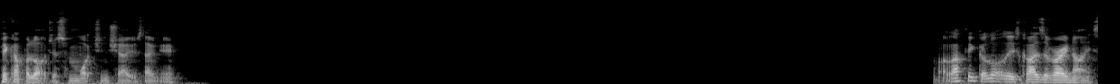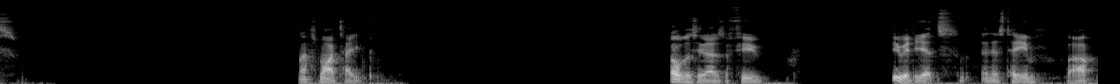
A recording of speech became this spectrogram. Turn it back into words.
Pick up a lot just from watching shows, don't you? Well, I think a lot of these guys are very nice. That's my take. Obviously, there's a few few idiots in his team, but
